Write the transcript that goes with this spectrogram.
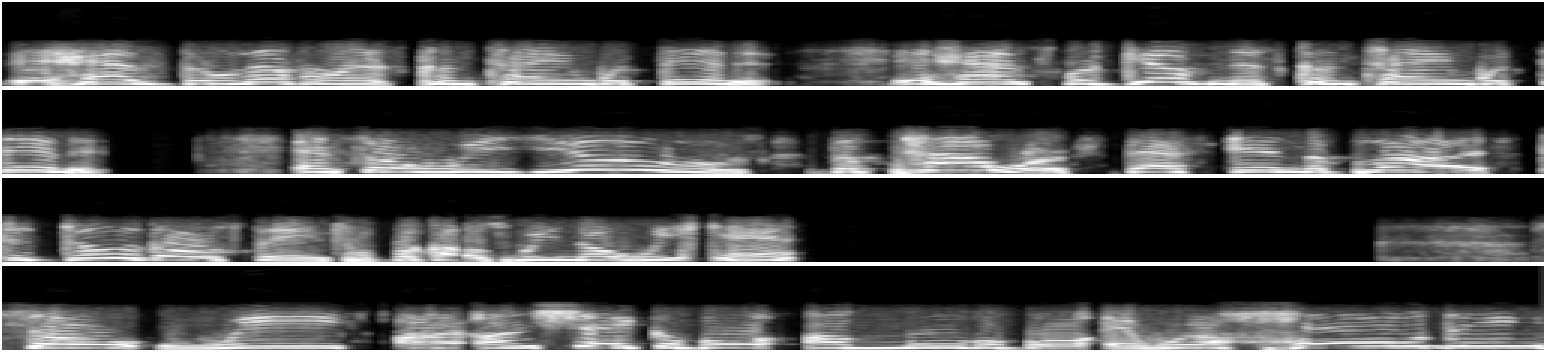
It has deliverance contained within it. It has forgiveness contained within it. And so we use the power that's in the blood to do those things because we know we can't. So we are unshakable, unmovable, and we're holding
